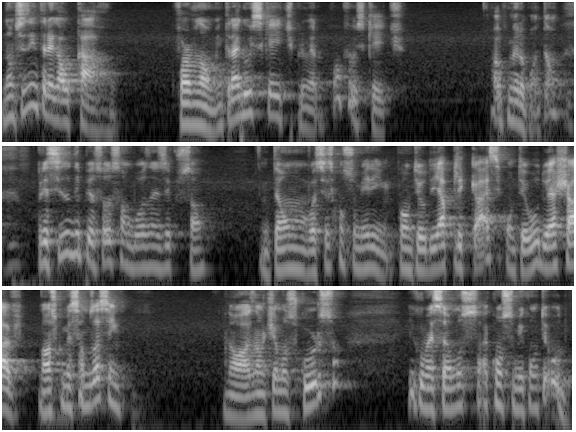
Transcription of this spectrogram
Não precisa entregar o carro, Fórmula 1, entrega o skate primeiro. Qual que é o skate? É o primeiro ponto. Então, precisa de pessoas que são boas na execução. Então, vocês consumirem conteúdo e aplicar esse conteúdo é a chave. Nós começamos assim. Nós não tínhamos curso e começamos a consumir conteúdo.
